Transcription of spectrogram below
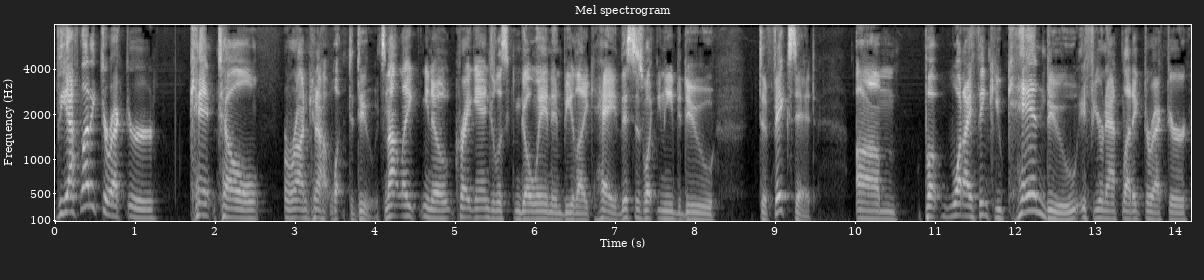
the athletic director can't tell Eran Ganot what to do. It's not like, you know, Craig Angelos can go in and be like, hey, this is what you need to do to fix it. Um, but what I think you can do if you're an athletic director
